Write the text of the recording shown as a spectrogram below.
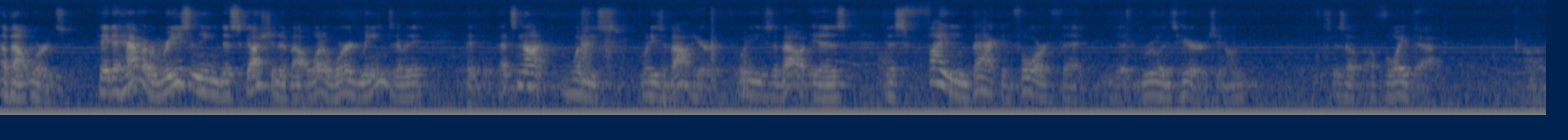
about words. Okay, to have a reasoning discussion about what a word means and everything, that's not what he's what he's about here. What he's about is this fighting back and forth that, that ruins hearers. You know, says "A- avoid that. Um,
